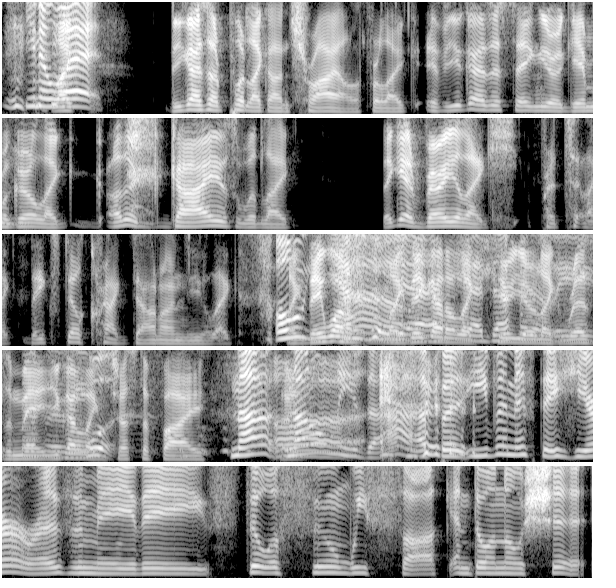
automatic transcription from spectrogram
you know Like- what? You guys are put like on trial for like if you guys are saying you're a gamer girl, like other guys would like they get very like he- prote- like they still crack down on you like oh, like they want yeah. to like they gotta yeah, like hear your like definitely, resume you gotta like Well- justify Not not only Uh. that, but even if they hear a resume, they still assume we suck and don't know shit.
